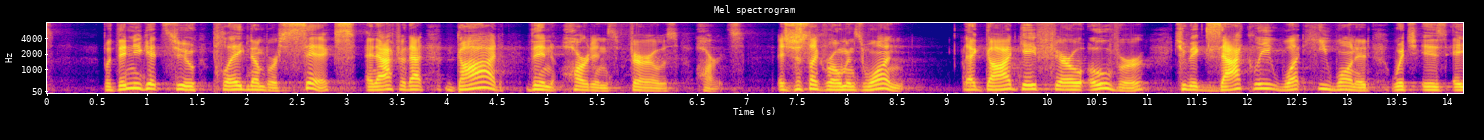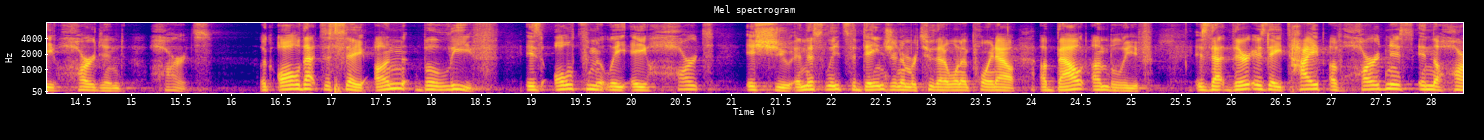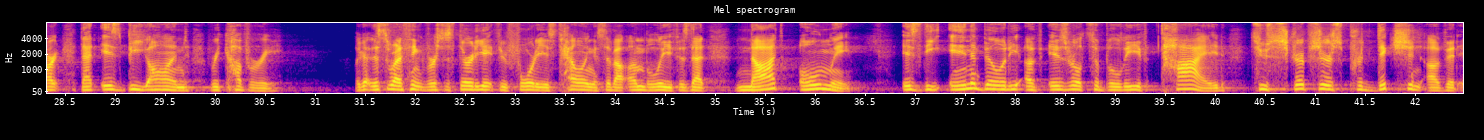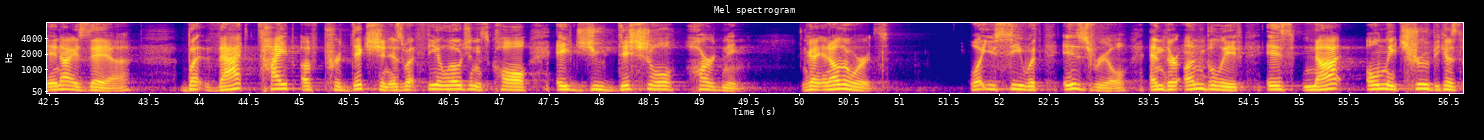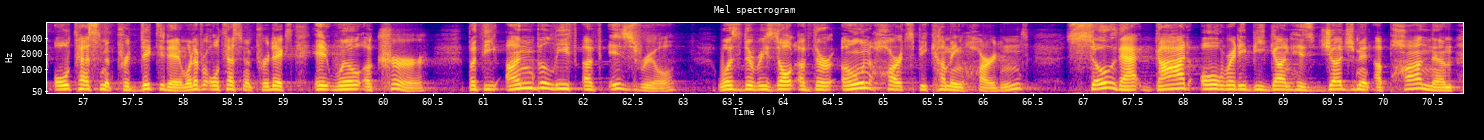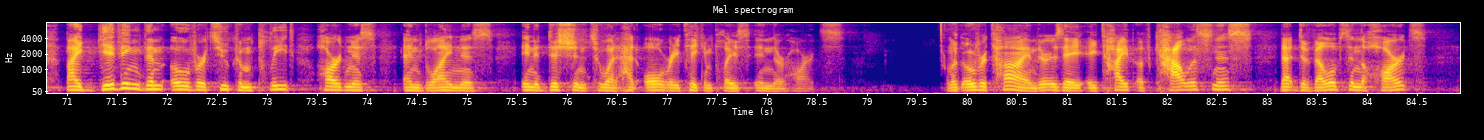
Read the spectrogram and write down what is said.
But then you get to plague number six, and after that, God then hardens Pharaoh's heart. It's just like Romans 1 that God gave Pharaoh over to exactly what he wanted, which is a hardened heart. Look, all that to say, unbelief is ultimately a heart issue. And this leads to danger number two that I want to point out about unbelief is that there is a type of hardness in the heart that is beyond recovery. Look, this is what I think verses 38 through 40 is telling us about unbelief is that not only is the inability of Israel to believe tied to Scripture's prediction of it in Isaiah. But that type of prediction is what theologians call a judicial hardening. Okay, in other words, what you see with Israel and their unbelief is not only true because Old Testament predicted it, and whatever Old Testament predicts, it will occur, but the unbelief of Israel was the result of their own hearts becoming hardened, so that God already begun his judgment upon them by giving them over to complete hardness and blindness, in addition to what had already taken place in their hearts. Look, over time, there is a, a type of callousness that develops in the heart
